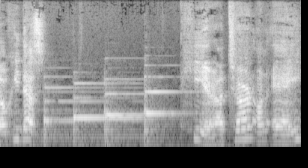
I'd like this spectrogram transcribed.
So he does here a turn on A,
